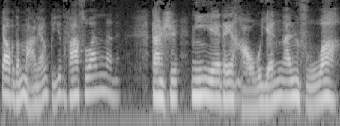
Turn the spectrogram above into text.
要不怎么马良鼻子发酸了呢？但是你也得好言安抚啊！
